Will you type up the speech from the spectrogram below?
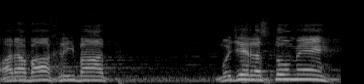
और अब आखिरी बात, मुझे रस्तों में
